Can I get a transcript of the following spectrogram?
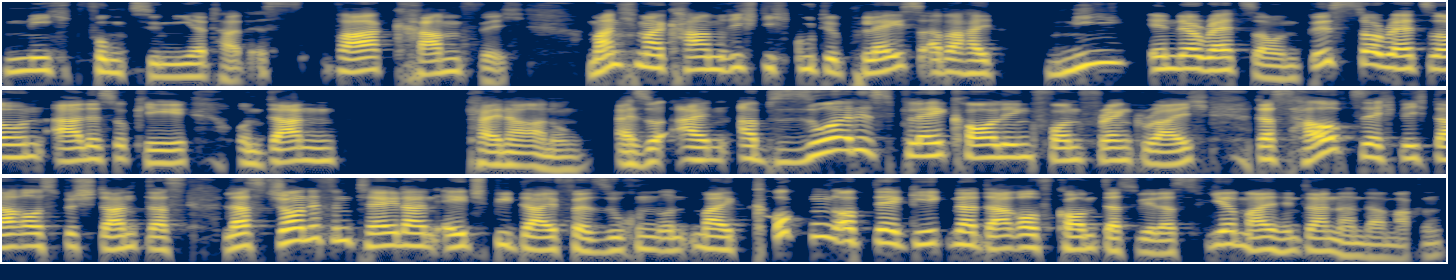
nicht funktioniert hat. Es war krampfig. Manchmal kamen richtig gute Plays, aber halt nie in der Red Zone. Bis zur Red Zone alles okay und dann keine Ahnung. Also ein absurdes Playcalling von Frank Reich, das hauptsächlich daraus bestand, dass lass Jonathan Taylor ein HB Dive versuchen und mal gucken, ob der Gegner darauf kommt, dass wir das viermal hintereinander machen.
